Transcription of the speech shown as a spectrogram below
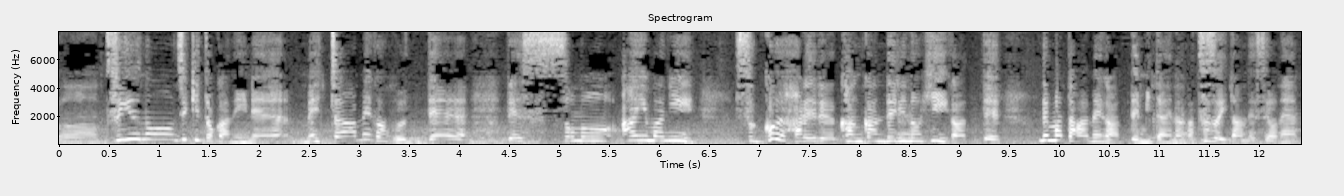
うん、梅雨の時期とかにね、めっちゃ雨が降って、で、その合間に、すっごい晴れるカンカン照りの日があって、で、また雨があってみたいなのが続いたんですよね。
